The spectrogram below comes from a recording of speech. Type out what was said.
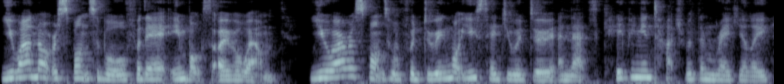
You are not responsible for their inbox overwhelm. You are responsible for doing what you said you would do, and that's keeping in touch with them regularly,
